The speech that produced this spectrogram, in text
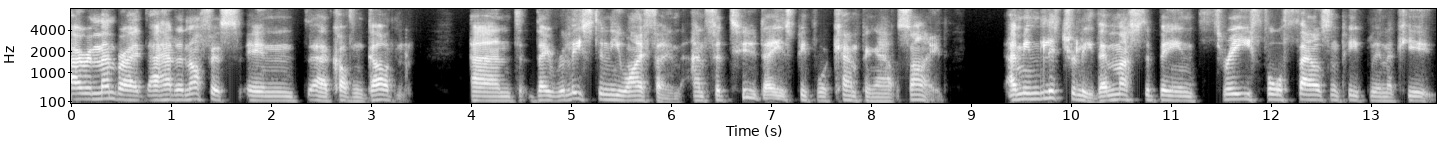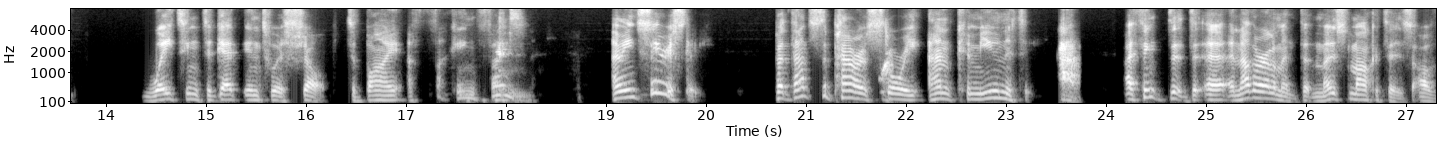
I remember I, I, had an office in uh, Covent Garden and they released a new iPhone. And for two days, people were camping outside. I mean, literally, there must have been three, 4,000 people in a queue waiting to get into a shop to buy a fucking phone. Yes. I mean, seriously. But that's the power of story and community. Ah. I think that uh, another element that most marketers are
